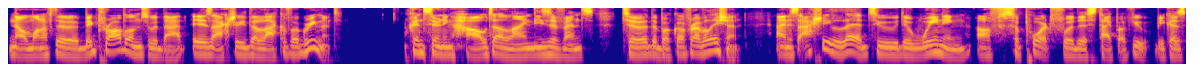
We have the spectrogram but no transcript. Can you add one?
Now, one of the big problems with that is actually the lack of agreement. concerning how to align these events to the book of Revelation. And it's actually led to the waning of support for this type of view because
